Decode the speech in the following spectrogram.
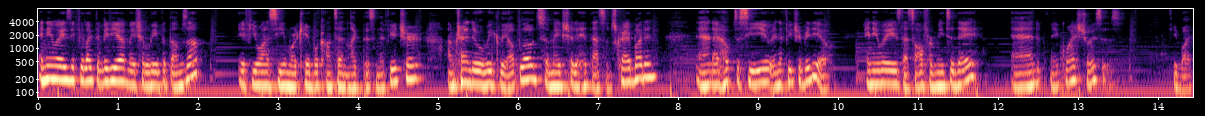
Anyways, if you liked the video, make sure to leave a thumbs up. If you want to see more cable content like this in the future, I'm trying to do a weekly upload, so make sure to hit that subscribe button and I hope to see you in a future video. Anyways, that's all for me today, and make wise choices. Okay, bye.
